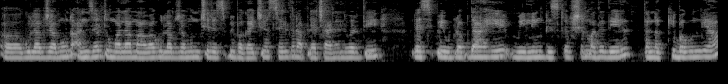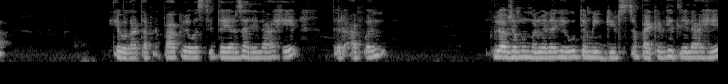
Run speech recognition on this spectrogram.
गुलाबजामून गुलाबजामुन. आणि जर तुम्हाला मावा गुलाबजामुनची रेसिपी बघायची असेल तर आपल्या चॅनलवरती रेसिपी उपलब्ध आहे. मी लिंक डिस्क्रिप्शनमध्ये देईल. तर नक्की बघून घ्या. हे बघा आता आपला पाक व्यवस्थित तयार झालेला आहे. तर आपण गुलाबजामुन बनवायला घेऊ. तर मी गिट्सचं पॅकेट घेतलेलं आहे.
